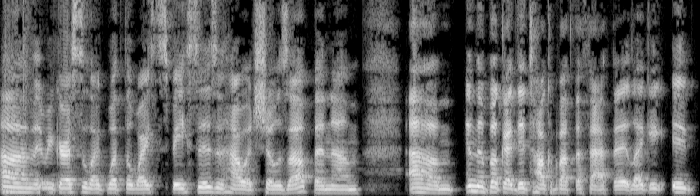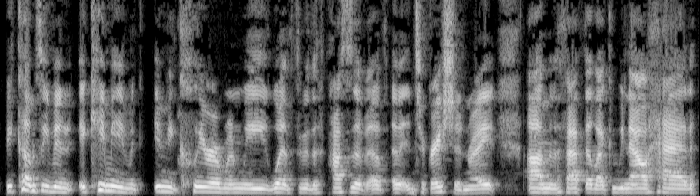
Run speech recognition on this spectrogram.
um in regards to like what the white space is and how it shows up and um um, in the book, I did talk about the fact that like it, it becomes even it came even even clearer when we went through the process of, of, of integration, right? Um, and the fact that like we now had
